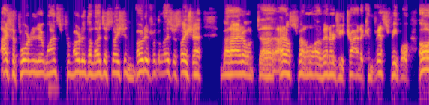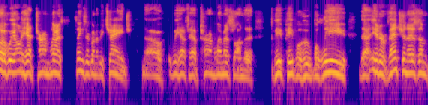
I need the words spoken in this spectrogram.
I supported it once, promoted the legislation, voted for the legislation, but I don't, uh, I don't spend a lot of energy trying to convince people. Oh, if we only had term limits, things are going to be changed. No, we have to have term limits on the people who believe that interventionism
